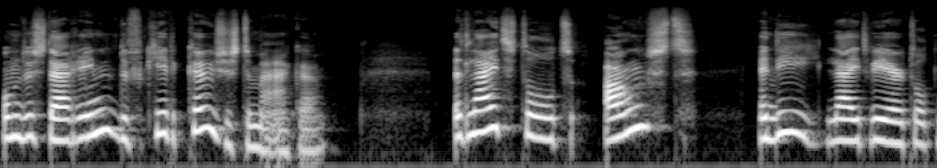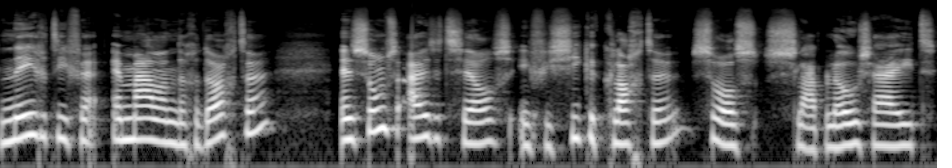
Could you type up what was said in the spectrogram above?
om dus daarin de verkeerde keuzes te maken. Het leidt tot angst en die leidt weer tot negatieve en malende gedachten. En soms uit het zelfs in fysieke klachten zoals slapeloosheid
